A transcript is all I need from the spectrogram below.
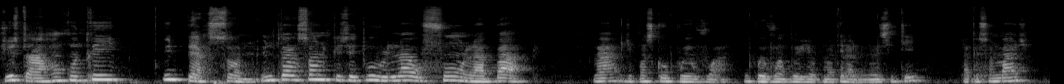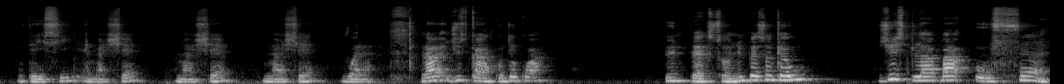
Juste à rencontrer une personne. Une personne qui se trouve là au fond, là-bas. Là, je pense que vous pouvez voir. Vous pouvez voir un peu, j'ai augmenté la luminosité. La personne marche. Était ici, elle marchait, marchait, marchait. Voilà. Là, jusqu'à rencontrer quoi? Une personne. Une personne qui est où? Juste là-bas au fond.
